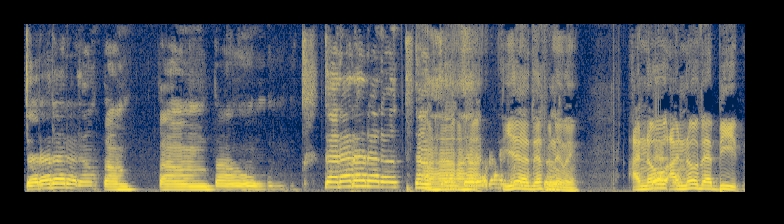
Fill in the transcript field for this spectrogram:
da da da da dum bum bum bum da da da da da uh-huh. Yeah, definitely. I know I know that beat.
